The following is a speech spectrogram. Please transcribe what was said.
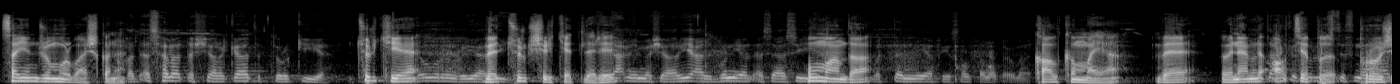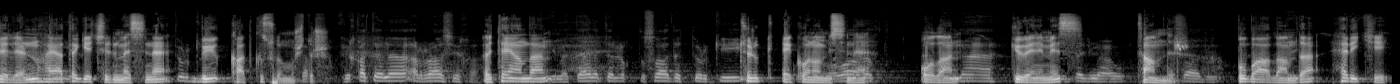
Sayın Cumhurbaşkanı, Türkiye ve Türk şirketleri Uman'da kalkınmaya ve önemli altyapı projelerinin hayata geçirilmesine büyük katkı sunmuştur. Öte yandan Türk ekonomisine olan güvenimiz tamdır. Bu bağlamda her iki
